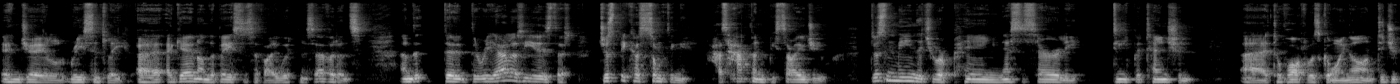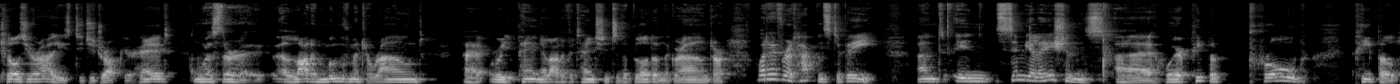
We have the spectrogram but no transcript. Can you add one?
in jail recently, uh, again on the basis of eyewitness evidence. And the, the, the reality is that just because something has happened beside you doesn't mean that you are paying necessarily deep attention uh, to what was going on. Did you close your eyes? Did you drop your head? Was there a, a lot of movement around? Uh, were you paying a lot of attention to the blood on the ground or whatever it happens to be? And in simulations uh, where people probe people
